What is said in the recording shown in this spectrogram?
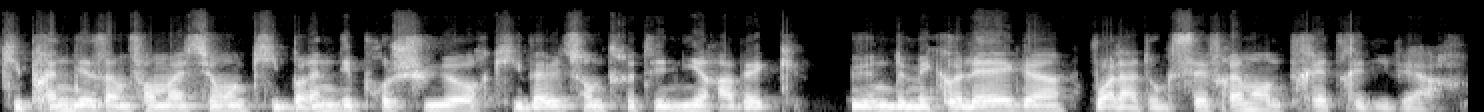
qui prennent des informations, qui prennent des brochures, qui veulent s'entretenir avec une de mes collègues. Voilà, donc c'est vraiment très, très divers.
